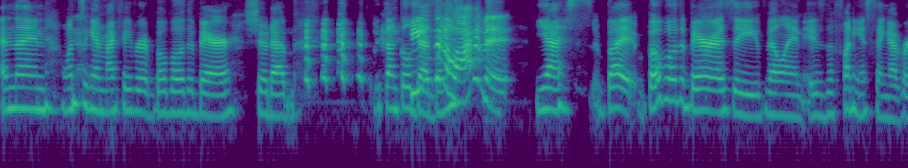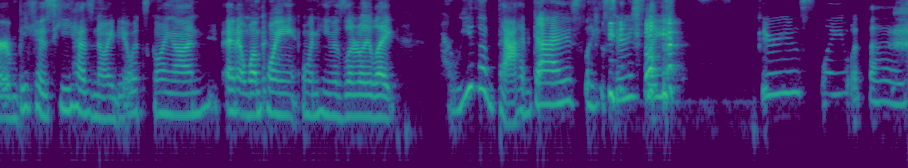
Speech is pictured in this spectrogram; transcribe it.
And then once Yes. again, my favorite Bobo the Bear showed up with Uncle He a lot of it. Yes, but Bobo the Bear as a villain is the funniest thing ever because he has no idea what's going on. And at one point, when he was literally like, Are we the bad guys? Like, seriously? seriously? What the heck?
